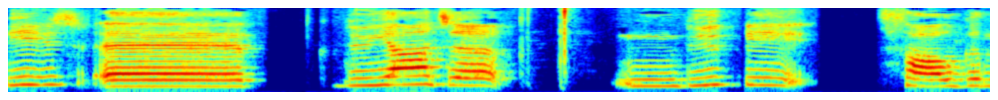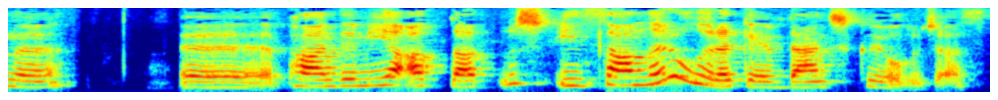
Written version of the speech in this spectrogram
bir e, dünyaca büyük bir salgını e, pandemiyi atlatmış insanlar olarak evden çıkıyor olacağız.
